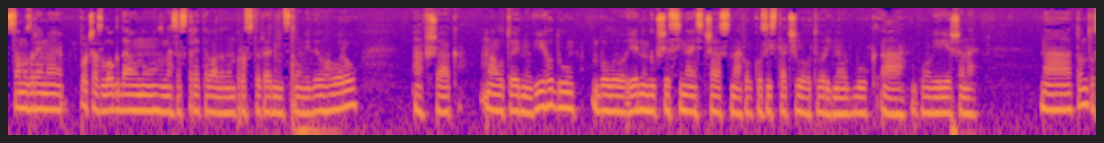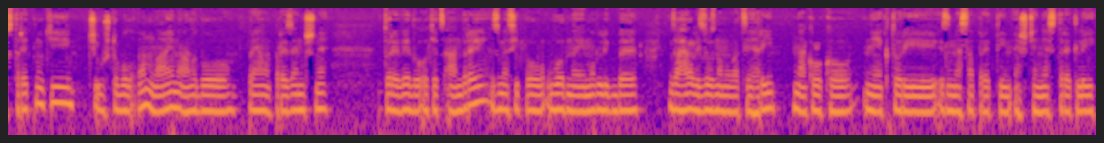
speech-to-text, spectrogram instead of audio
Samozrejme, počas lockdownu sme sa stretávali len prostredníctvom videohovorov, avšak Malo to jednu výhodu, bolo jednoduchšie si nájsť čas, nakoľko si stačilo otvoriť notebook a bolo vyriešené. Na tomto stretnutí, či už to bolo online alebo priamo prezenčne, ktoré viedol otec Andrej, sme si po úvodnej modlitbe zahrali zoznamovacie hry, nakoľko niektorí sme sa predtým ešte nestretli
